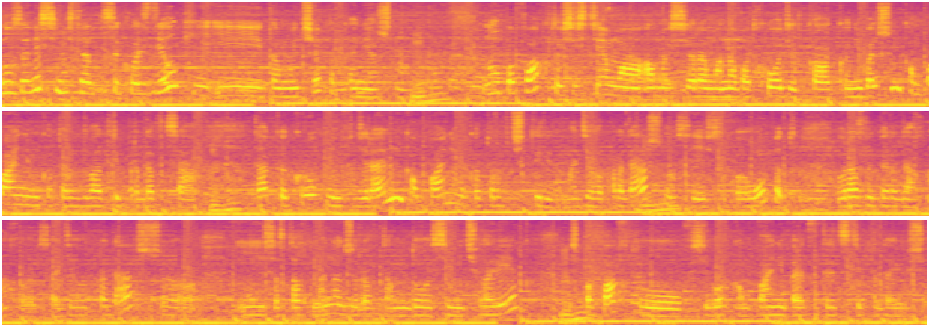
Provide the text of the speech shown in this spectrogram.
Ну, в зависимости от цикла сделки и там и чека, конечно. Но по факту система AMA CRM, она подходит как небольшим компаниям, у которых 2-3 продавца, так и крупным федеральным компаниям, у которых 4 там, отдела продаж. У нас есть такой опыт. В разных городах находятся отделы продаж э, и состав менеджеров там до 7 человек. То есть по факту всего в компании порядка 30 продающих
